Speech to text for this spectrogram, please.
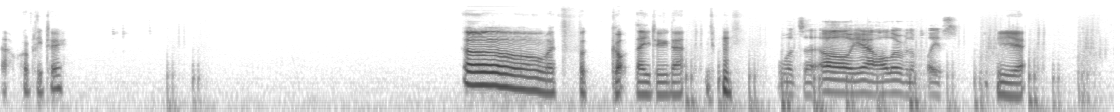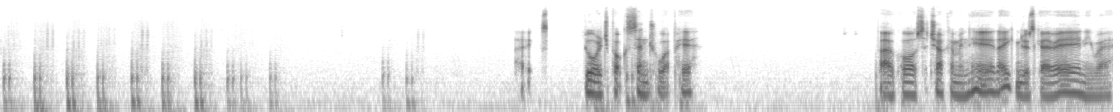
That'll probably do. Oh, I forgot they do that. What's that? Oh yeah, all over the place. Yeah. Storage box central up here. But of course, to chuck them in here, they can just go anywhere.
